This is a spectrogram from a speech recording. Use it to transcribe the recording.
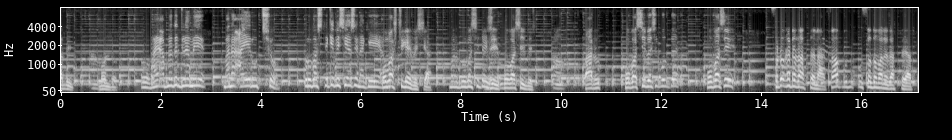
আদিত মন্ডল ও ভাই আপনাদের গ্রামে মানে আয়ের উৎস প্রবাস থেকে বেশি আসে নাকি? প্রবাস থেকে বেশি আর মানে প্রবাসীটাই জি প্রবাসী বেশি। আর প্রবাসী বেশি বলতে প্রবাসী ছোটখাটো রাস্তা না, সব উচ্চত মানের রাস্তায় আছে।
